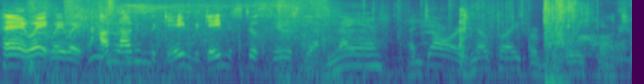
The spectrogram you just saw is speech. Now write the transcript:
Hey, wait, wait, wait. How loud is the game? The game is still seriously out. Man, a jar is no place for bodily function.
